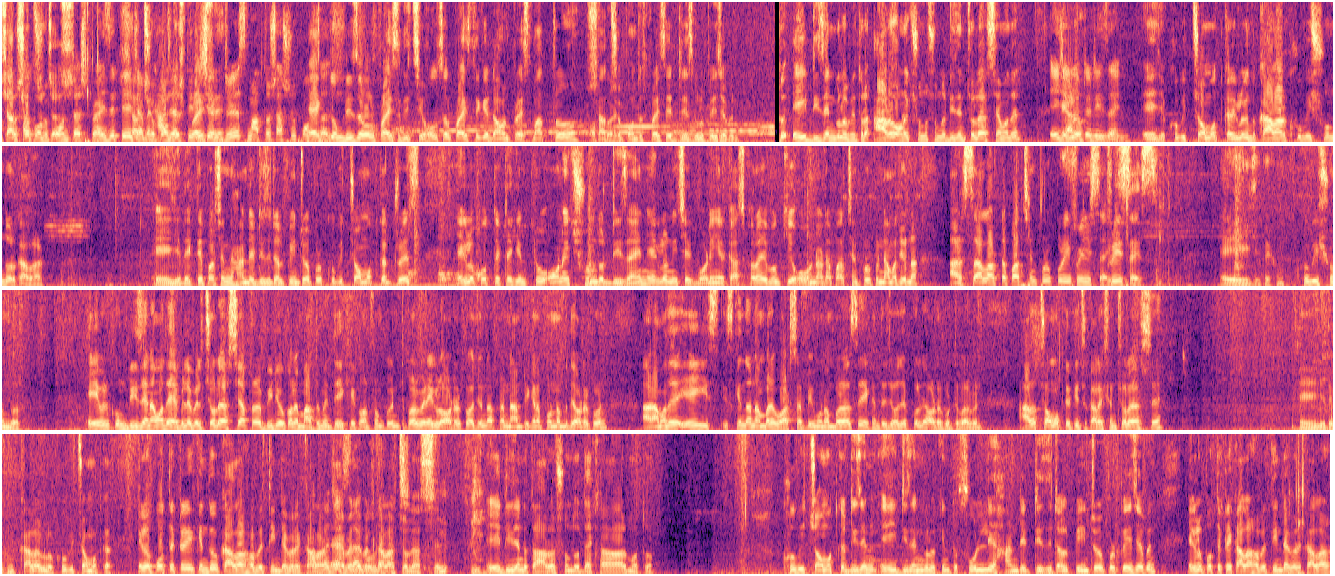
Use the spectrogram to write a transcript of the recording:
সাতশো পঞ্চাশ। পঞ্চাশ প্রাইসে পেয়ে যাবেন। 750 হাজার তিরিশের price-এ ড্রেস মাত্র সাতশো পঞ্চাশ। একদম রিজনেবল প্রাইসে দিচ্ছি। হোলসেল প্রাইস থেকে ডাউন প্রাইস মাত্র সাতশো পঞ্চাশ প্রাইসে ড্রেসগুলো পেয়ে যাবেন। তো এই ডিজাইনগুলোর ভিতরে আরও অনেক সুন্দর সুন্দর ডিজাইন চলে আসছে আমাদের। এই যে ডিজাইন এই যে খুবই চমৎকার। এগুলো কিন্তু কালার খুবই সুন্দর কালার এই যে দেখতে পাচ্ছেন হান্ড্রেড ডিজিটাল প্রিন্টের ওপর খুবই চমৎকার ড্রেস এগুলো প্রত্যেকটা কিন্তু অনেক সুন্দর ডিজাইন এগুলো নিচে বোর্ডিং এর কাজ করা এবং কি ওড়নাটা পাচ্ছেন পুরোপুরি নামার জন্য আর সালোয়ারটা পাচ্ছেন পুরোপুরি Free size। ফ্রি সাইজ এই যে দেখুন খুবই সুন্দর। এইরকম ডিজাইন আমাদের অ্যাভেলেবেল চলে আসছে। আপনারা ভিডিও কলের মাধ্যমে দেখে কনফার্ম করে নিতে পারবেন। এগুলো অর্ডার করার জন্য আপনার নাম ঠিকানা ফোন নাম্বার দিয়ে অর্ডার করুন। আর আমাদের এই স্ক্রিন দেওয়া নাম্বারে হোয়াটসঅ্যাপ ইমো নাম্বার আছে। এখান থেকে যোগাযোগ করলে অর্ডার করতে পারবেন। আরও চমৎকার কিছু কালেকশন চলে আসছে। এই যে দেখুন কালারগুলো খুবই চমৎকার। এগুলো প্রত্যেকটারই কিন্তু কালার হবে তিনটা করে কালার অ্যাভেলেবেল কালার চলে আসছে। এই ডিজাইনটা তো আরও সুন্দর দেখার মতো। খুবই চমৎকার ডিজাইন। এই ডিজাইনগুলো কিন্তু ফুললি হান্ড্রেড ডিজিটাল প্রিন্টের উপর পেয়ে যাবেন। এগুলো প্রত্যেকটাই কালার হবে তিনটা করে কালার।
